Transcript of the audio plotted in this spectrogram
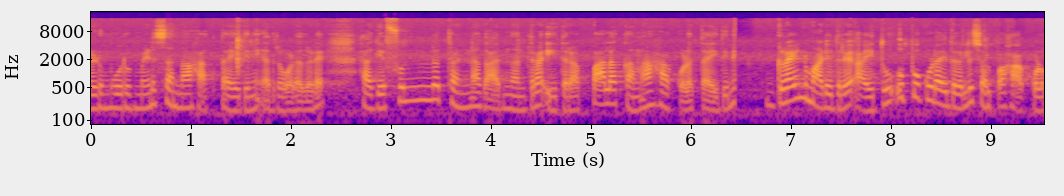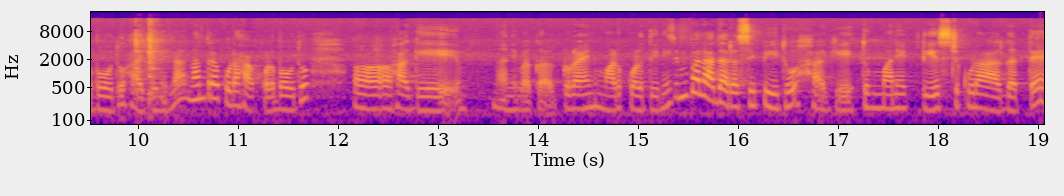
ಎರಡು ಮೂರು ಮೆಣಸನ್ನು ಹಾಕ್ತಾ ಇದ್ದೀನಿ ಅದರ ಒಳಗಡೆ. ಹಾಗೆ ಫುಲ್ ತಣ್ಣಗಾದ ನಂತರ ಈ ಥರ ಪಾಲಕನ್ನು ಹಾಕ್ಕೊಳ್ತಾ ಇದ್ದೀನಿ. ಗ್ರೈಂಡ್ ಮಾಡಿದರೆ ಆಯಿತು, ಉಪ್ಪು ಕೂಡ ಇದರಲ್ಲಿ ಸ್ವಲ್ಪ ಹಾಕ್ಕೊಳ್ಬೋದು ಹಾಗೇನಿಲ್ಲ. ನಂತರ ಕೂಡ ಹಾಕ್ಕೊಳ್ಬೋದು ಹಾಗೆ ನಾನಿವಾಗ ಗ್ರೈಂಡ್ ಮಾಡ್ಕೊಳ್ತೀನಿ. ಸಿಂಪಲ್ ಆದ ರೆಸಿಪಿ ಇದು, ಹಾಗೆ ತುಂಬಾ ಟೇಸ್ಟ್ ಕೂಡ ಆಗತ್ತೆ.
